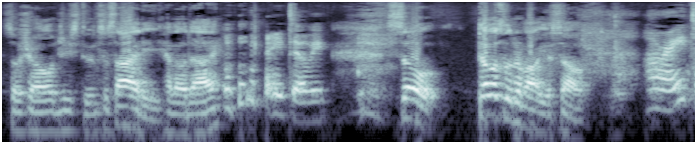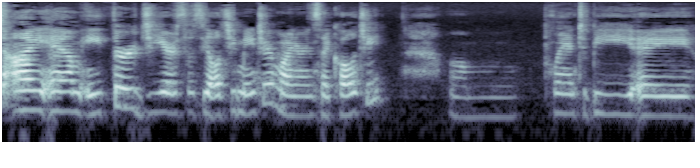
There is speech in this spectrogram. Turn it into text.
Sociology Student Society. Hello, Di. hey, Toby. So, tell us a little about yourself. All right, I am a third year sociology major, minor in psychology. Um, plan to be a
